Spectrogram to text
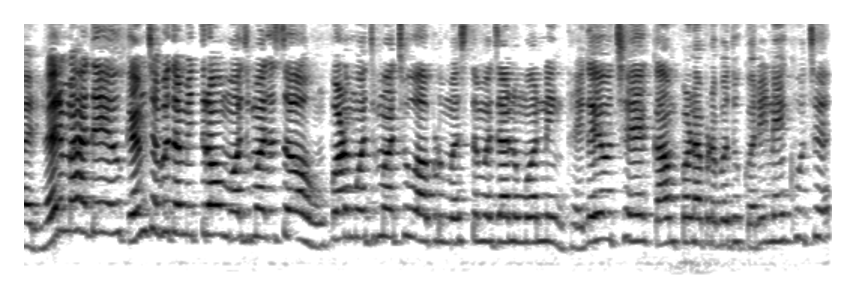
હર હર મહાદેવ, કેમ છો બધા મિત્રો? મોજમાં જશો હું પણ મોજમાં છું. આપણું મસ્ત મજાનું મોર્નિંગ થઈ ગયું છે. કામ પણ આપણે બધું કરી નાખ્યું છે.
